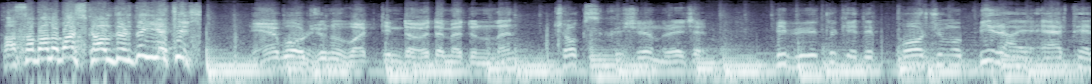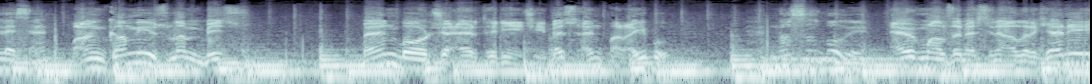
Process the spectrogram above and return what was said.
Kasabalı baş kaldırdı yetiş. Niye borcunu vaktinde ödemedin lan? Çok sıkışığım Recep. Bir büyüklük edip borcumu bir ay ertelesen. Banka mıyız lan biz? Ben borcu erteleyeceğime sen parayı bul. Nasıl bulayım? Ev malzemesini alırken iyi.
